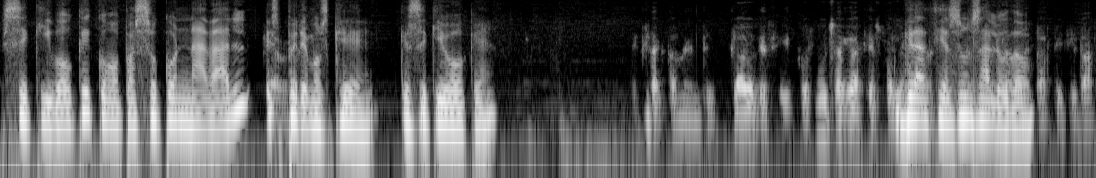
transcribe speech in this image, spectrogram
se equivoque, como pasó con Nadal, esperemos que, que se equivoque. Exactamente, claro que sí. Pues muchas gracias por la Gracias, un saludo. por participar.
